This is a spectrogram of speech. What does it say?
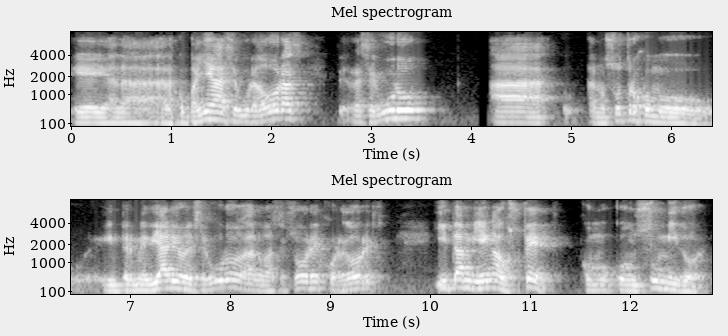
eh, a, las compañías aseguradoras de reaseguro, a, a nosotros como intermediarios de seguro, a los asesores, corredores y también a usted como consumidor.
